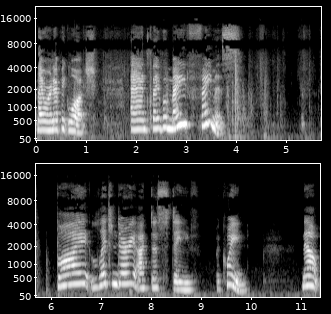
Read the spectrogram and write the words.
they were an epic watch, and they were made famous by legendary actor Steve McQueen. Now,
